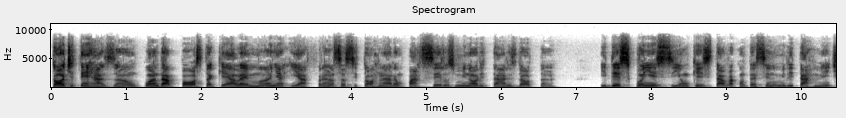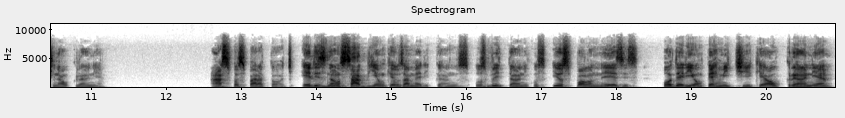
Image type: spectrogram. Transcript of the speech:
Todd tem razão quando aposta que a Alemanha e a França se tornaram parceiros minoritários da OTAN e desconheciam o que estava acontecendo militarmente na Ucrânia aspas para Todd. Eles não sabiam que os americanos, os britânicos e os poloneses poderiam permitir que a Ucrânia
